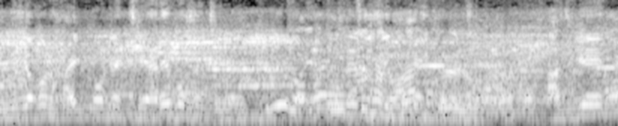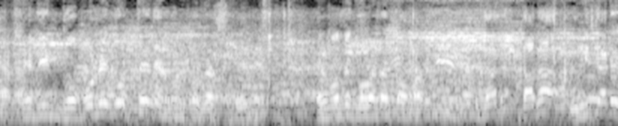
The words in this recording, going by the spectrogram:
উনি যখন হাইকোর্টের চেয়ারে বসেছিলেন আজকে সেদিন গোপনে করতেন এখন প্রকাশ এর মধ্যে খুব একটা তফাৎ দাদা উনি তাকে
